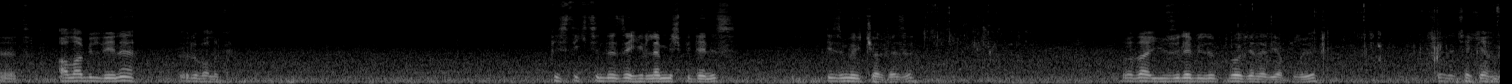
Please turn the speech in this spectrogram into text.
Evet. Alabildiğine ölü balık. Pislik içinde zehirlenmiş bir deniz. İzmir Körfezi. Burada yüzülebilir projeler yapılıyor. Şöyle çekelim.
